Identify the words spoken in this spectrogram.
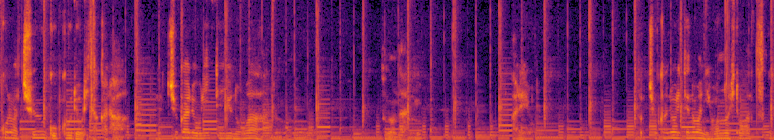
これは中国料理だから、中華料理っていうのは、あの、その何？あれよ。中華料理っていうのは日本の人が作っ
